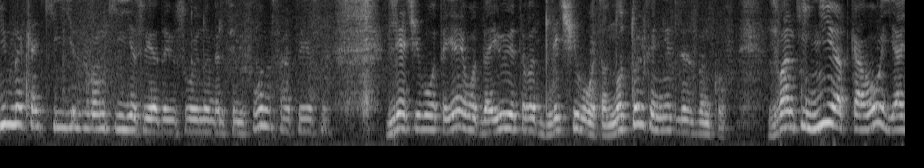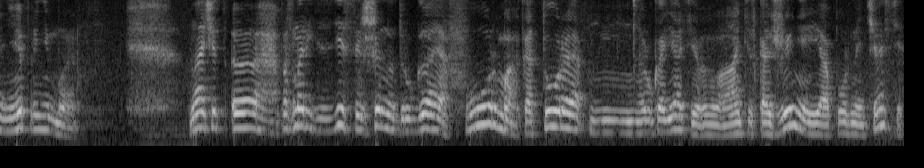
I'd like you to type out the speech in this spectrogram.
ни на какие звонки, если я даю свой номер телефона, соответственно. Для чего-то я его даю этого для чего-то, но только не для звонков. Звонки ни от кого я не принимаю. Значит, э, посмотрите, здесь совершенно другая форма, которая рукояти э, антискольжения и опорной части,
